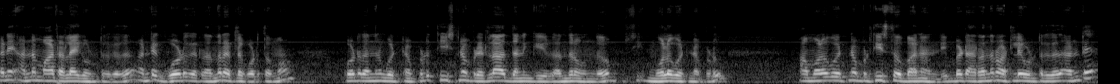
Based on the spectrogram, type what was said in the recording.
కానీ అన్న మాట అలాగే ఉంటుంది కదా. అంటే గోడ రంధ్రం ఎట్లా కొడతామో? గోడ రంధ్రం కొట్టినప్పుడు తీసినప్పుడు ఎట్లా దానికి రంధ్రం ఉందో మూల కొట్టినప్పుడు ఆ మూల కొట్టినప్పుడు తీస్తే బాగానే ఉంది. బట్ ఆ రంధ్రం అట్లే ఉంటుంది కదా. అంటే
